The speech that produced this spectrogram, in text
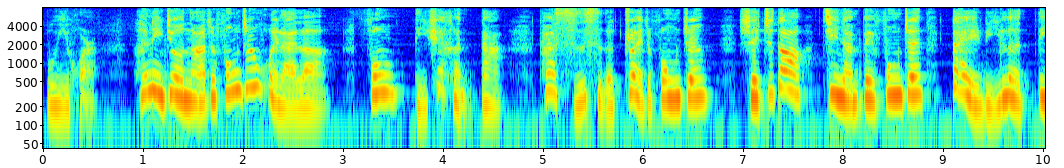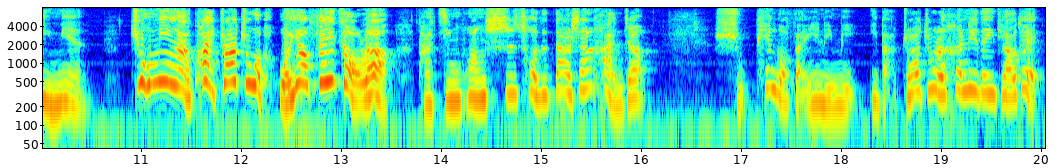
不一会儿。亨利就拿着风筝回来了。风的确很大，他死死地拽着风筝，谁知道竟然被风筝带离了地面！救命啊！快抓住我！我要飞走了！他惊慌失措地大声喊着。薯片狗反应灵敏，一把抓住了亨利的一条腿，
